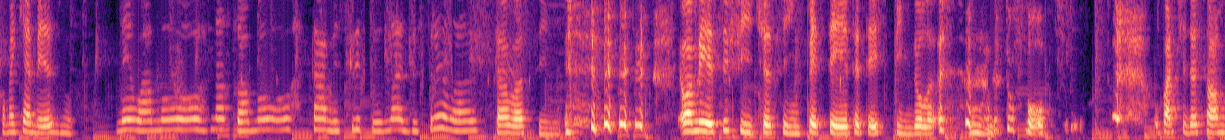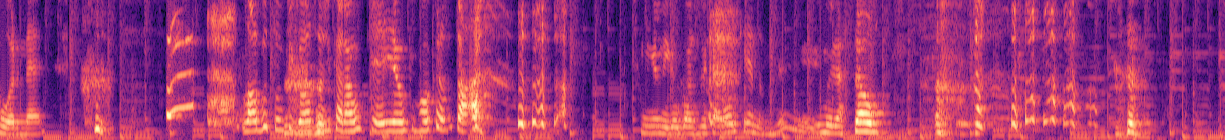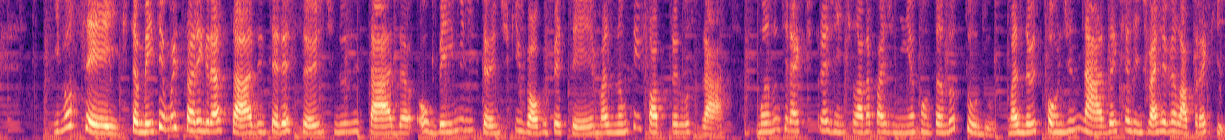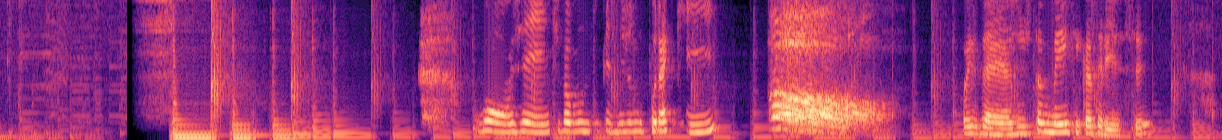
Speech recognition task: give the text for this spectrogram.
Como é que é mesmo? Meu amor, nosso amor, tava escrito nas estrelas. Tava assim. Eu amei esse feat, assim, PT, TT Espíndola. Muito fofo. O partido é só amor, né? Logo tu que gosta de karaokê, eu que vou cantar. Sim, amiga, eu gosto de karaokê, não. Ih, Humilhação. E você, que também tem uma história engraçada, interessante, inusitada ou bem militante que envolve o PT, mas não tem foto pra ilustrar, manda um direct pra gente lá na pagininha contando tudo, mas não esconde nada que a gente vai revelar por aqui. Bom, gente, vamos despedindo por aqui. Pois é, a gente também fica triste.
